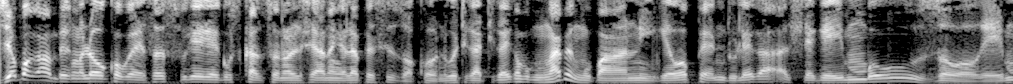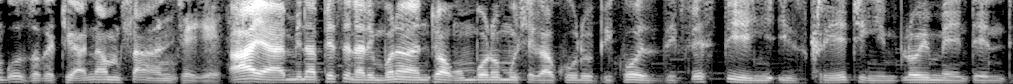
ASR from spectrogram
Njengoba kambe ngalokho-ke sesifike-ke kusikhathi sona leshana ngelapho esizwa khona ukuthi kathi ngabe ngubani-ke ophendule kahle-ke imibuzo-ke imibuzo-ke thi yanamhlanje-ke. Haya mina personally ngani ngumbono omuhle kakhulu because the first thing is creating employment and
